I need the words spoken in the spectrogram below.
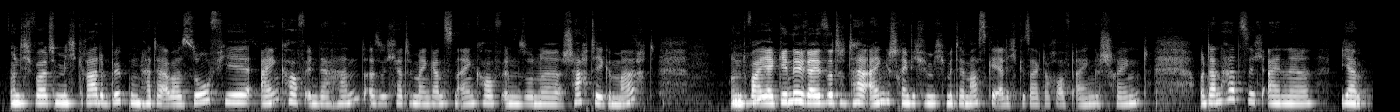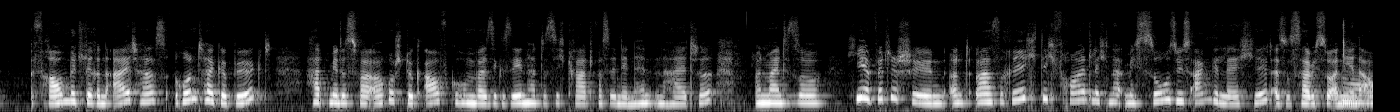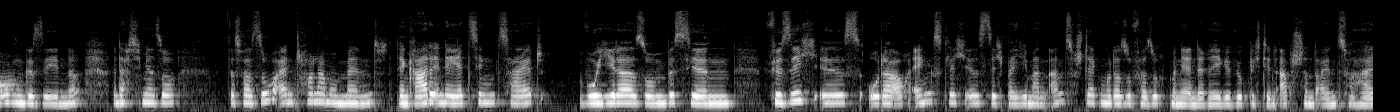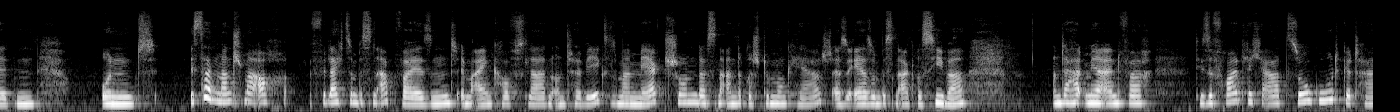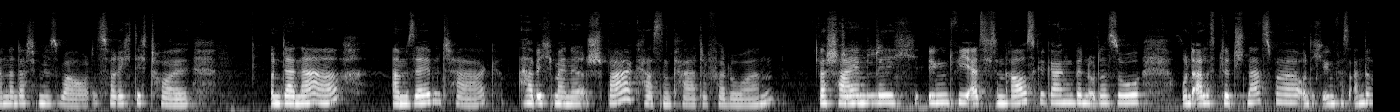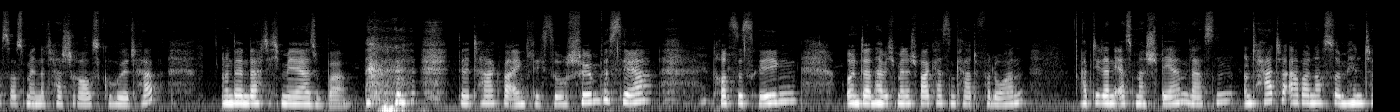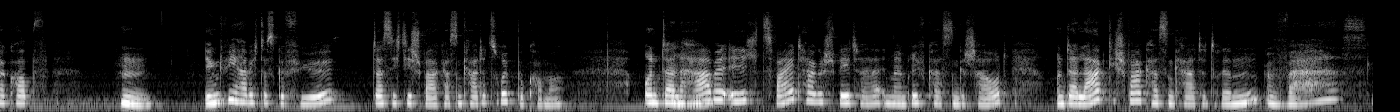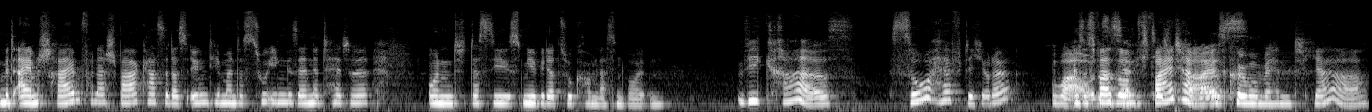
Und ich wollte mich gerade bücken, hatte aber so viel Einkauf in der Hand. Also ich hatte meinen ganzen Einkauf in so eine Schachtel gemacht und mhm. war ja generell so total eingeschränkt. Ich fühle mich mit der Maske ehrlich gesagt auch oft eingeschränkt. Und dann hat sich eine ja, Frau mittleren Alters runtergebückt, hat mir das 2-Euro-Stück aufgehoben, weil sie gesehen hat, dass ich gerade was in den Händen halte und meinte so, hier, bitteschön. Und war so richtig freundlich und hat mich so süß angelächelt. Also das habe ich so an ihren oh. Augen gesehen. Ne? Und dann dachte ich mir so, das war so ein toller Moment, denn gerade in der jetzigen Zeit, wo jeder so ein bisschen für sich ist oder auch ängstlich ist, sich bei jemandem anzustecken oder so, versucht man ja in der Regel wirklich den Abstand einzuhalten und ist dann manchmal auch vielleicht so ein bisschen abweisend im Einkaufsladen unterwegs. Also man merkt schon, dass eine andere Stimmung herrscht, also eher so ein bisschen aggressiver. Und da hat mir einfach diese freundliche Art so gut getan, dann dachte ich mir so, wow, das war richtig toll. Und danach am selben Tag habe ich meine Sparkassenkarte verloren. Wahrscheinlich Stimmt. irgendwie, als ich dann rausgegangen bin oder so und alles plitschnass war und ich irgendwas anderes aus meiner Tasche rausgeholt habe. Und dann dachte ich mir, ja, super. Der Tag war eigentlich so schön bisher, trotz des Regen. Und dann habe ich meine Sparkassenkarte verloren, habe die dann erstmal sperren lassen und hatte aber noch so im Hinterkopf, hm, irgendwie habe ich das Gefühl, dass ich die Sparkassenkarte zurückbekomme. Und dann mhm. habe ich zwei Tage später in meinen Briefkasten geschaut und da lag die Sparkassenkarte drin. Was? Mit einem Schreiben von der Sparkasse, dass irgendjemand das zu ihnen gesendet hätte und dass sie es mir wieder zukommen lassen wollten. Wie krass. So heftig, oder? Wow. Also es war so ja ein zweiter Weißkohl-Moment, ja.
